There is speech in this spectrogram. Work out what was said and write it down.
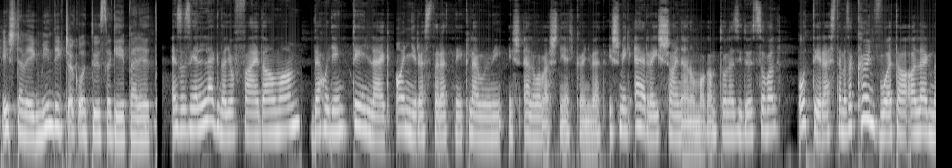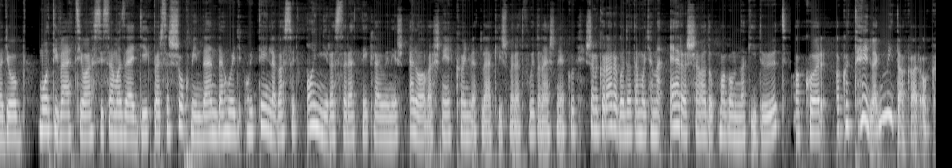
és te még mindig csak ott ülsz a gép előtt. Ez az én legnagyobb fájdalmam, de hogy én tényleg annyira szeretnék leülni és elolvasni egy könyvet, és még erre is sajnálom magamtól az időt, szóval ott éreztem, ez a könyv volt a, a legnagyobb motiváció, azt hiszem az egyik, persze sok minden, de hogy, hogy tényleg az, hogy annyira szeretnék leülni és elolvasni egy könyvet lelkiismeret fújdanás nélkül, és amikor arra gondoltam, hogy ha már erre sem adok magamnak időt, akkor, akkor tényleg mit akarok?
